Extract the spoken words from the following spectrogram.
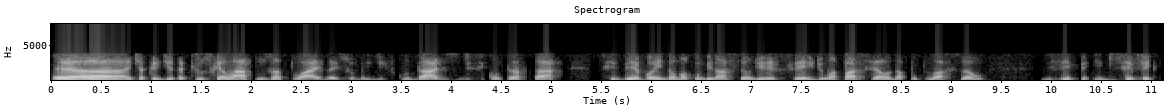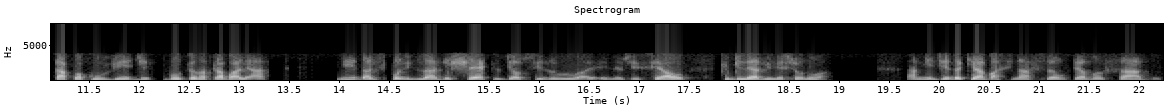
é, a gente acredita que os relatos atuais aí sobre dificuldades de se contratar se devam ainda a uma combinação de receio de uma parcela da população de se, de se infectar com a Covid, voltando a trabalhar, e da disponibilidade dos cheques de auxílio emergencial que o Guilherme mencionou. À medida que a vacinação tem avançado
